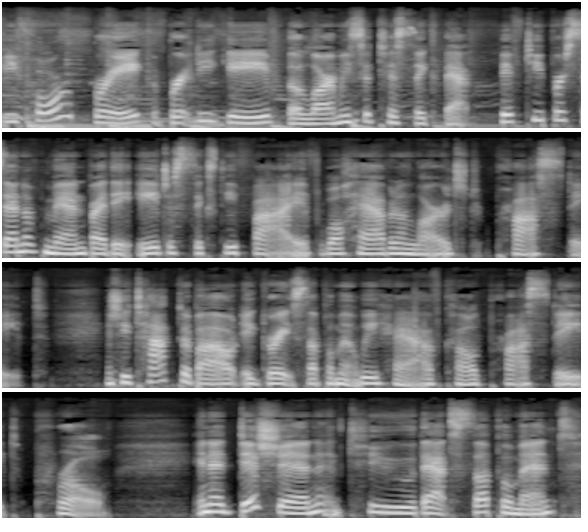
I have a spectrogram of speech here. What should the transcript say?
Before break, Brittany gave the alarming statistic that 50% of men by the age of 65 will have an enlarged prostate. And she talked about a great supplement we have called Prostate Pro. In addition to that supplement,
